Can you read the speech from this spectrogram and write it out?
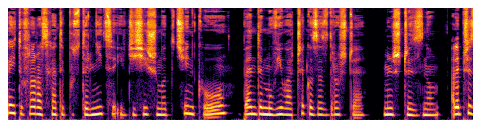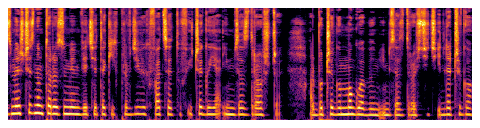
Hej, tu Flora z chaty pustelnicy i w dzisiejszym odcinku będę mówiła, czego zazdroszczę mężczyznom. Ale przez mężczyznom to rozumiem, wiecie, takich prawdziwych facetów i czego ja im zazdroszczę, albo czego mogłabym im zazdrościć i dlaczego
